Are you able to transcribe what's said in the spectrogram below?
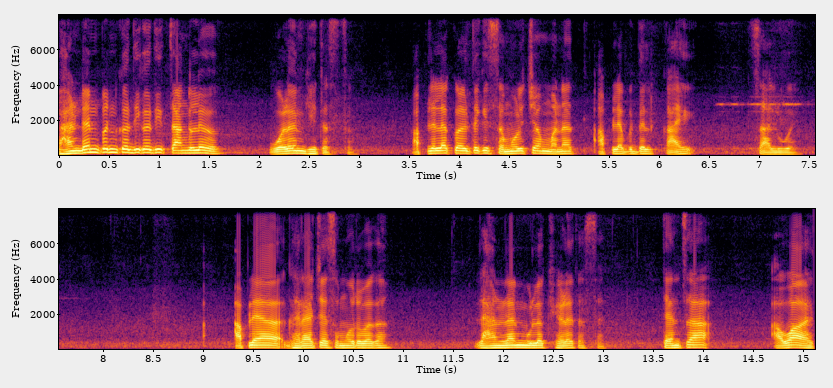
भांडण पण कधी कधी चांगलं वळण घेत असतं. आपल्याला कळतं की समोरच्या मनात आपल्याबद्दल काय चालू आहे. आपल्या घराच्या समोर बघा लहान लहान मुलं खेळत असतात. त्यांचा आवाज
